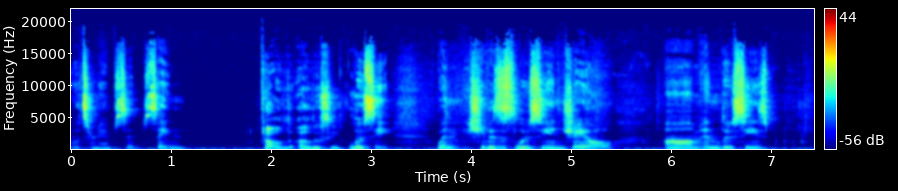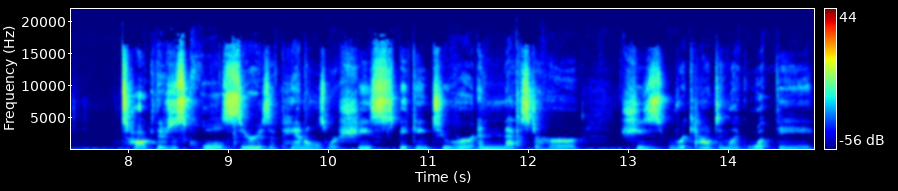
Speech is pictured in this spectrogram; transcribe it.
what's her name? Satan? Oh, uh, Lucy. Lucy. When she visits Lucy in jail, um, and Lucy's talk, there's this cool series of panels where she's speaking to her, and next to her, she's recounting like what the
